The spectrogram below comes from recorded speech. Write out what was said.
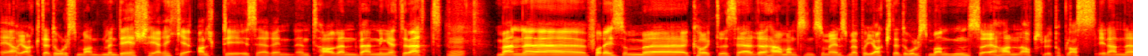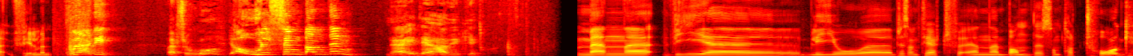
Ja. På jakt etter Olsenbanden. Men det skjer ikke alltid i serien. En tar en vending etter hvert. Men eh, for de som eh, karakteriserer Hermansen som en som er på jakt etter Olsenbanden, så er han absolutt på plass i denne filmen. Hvor er de? Vær så god. Ja, Olsenbanden! Nei, det har vi ikke. Men eh, vi eh, blir jo eh, presentert for en bande som tar tog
